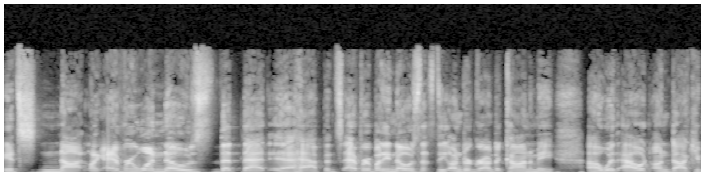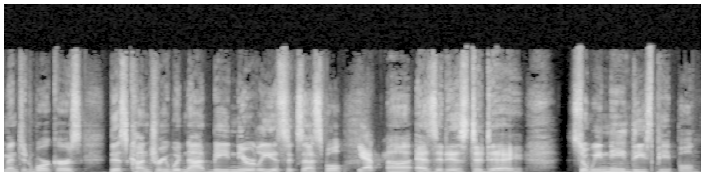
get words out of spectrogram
it's not like everyone knows that that uh, happens. Everybody knows that's the underground economy. Uh, without undocumented workers, this country would not be nearly as successful Yep. uh, as it is today. So we need these people.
